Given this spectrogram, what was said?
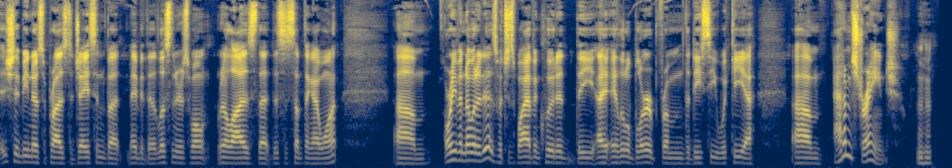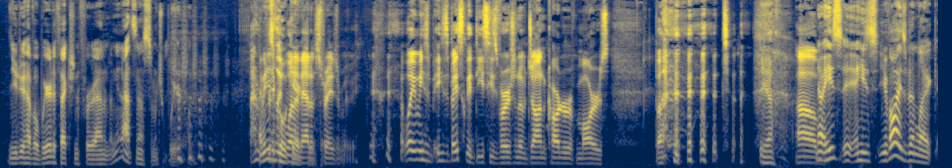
It should be no surprise to Jason, but maybe the listeners won't realize that this is something I want, um, or even know what it is, which is why I've included the a, a little blurb from the DC Wikia. Um, Adam Strange. Mm-hmm. You do have a weird affection for Adam. Not, not so much weird. I, I mean, he's really a cool want an Adam Strange movie. well, I mean, he's, he's basically DC's version of John Carter of Mars. But yeah, um, no, he's he's. You've always been like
